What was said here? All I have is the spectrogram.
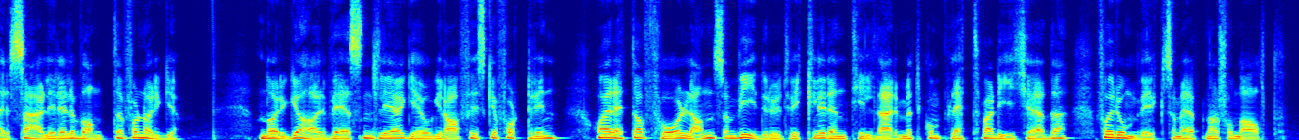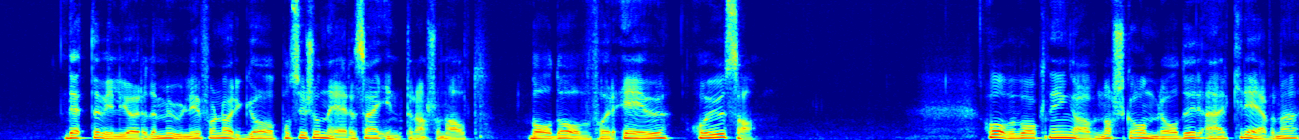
er særlig relevante for Norge. Norge har vesentlige geografiske fortrinn og er et av få land som videreutvikler en tilnærmet komplett verdikjede for romvirksomhet nasjonalt. Dette vil gjøre det mulig for Norge å posisjonere seg internasjonalt, både overfor EU og USA. Overvåkning av norske områder er krevende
